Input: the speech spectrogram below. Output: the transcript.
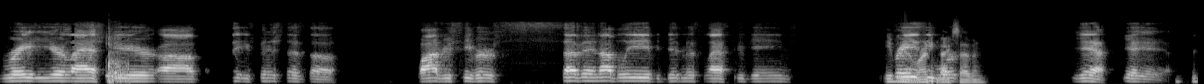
Great year last year. Uh, I think he finished as the wide receiver seven, I believe. He did miss the last few games. Even Crazy running back work- seven. Yeah, yeah, yeah, yeah.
